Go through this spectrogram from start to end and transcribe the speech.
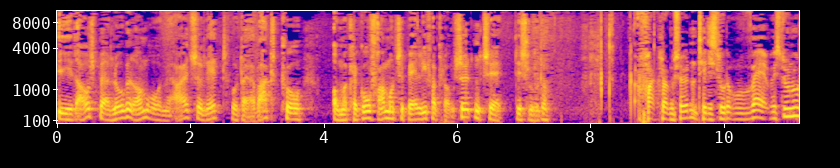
i et afspærret lukket område med eget toilet, hvor der er vagt på, og man kan gå frem og tilbage lige fra kl. 17 til det slutter. Fra kl. 17 til det slutter. Hvad, hvis du nu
